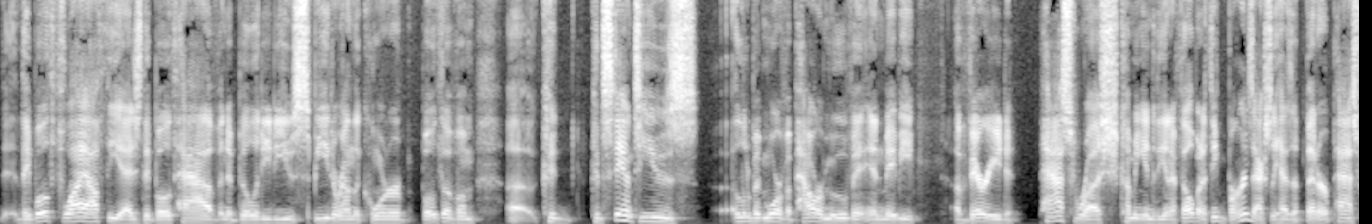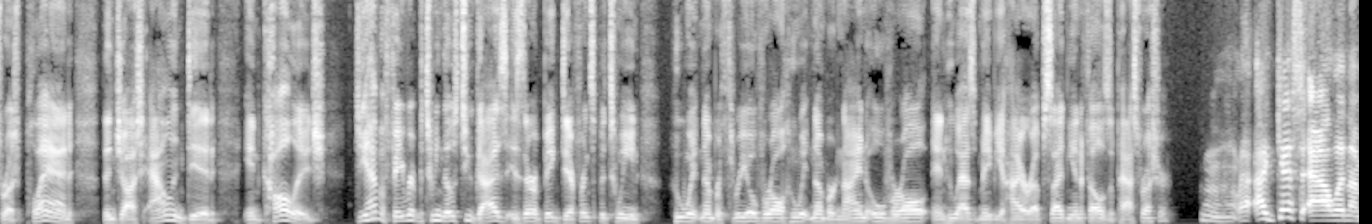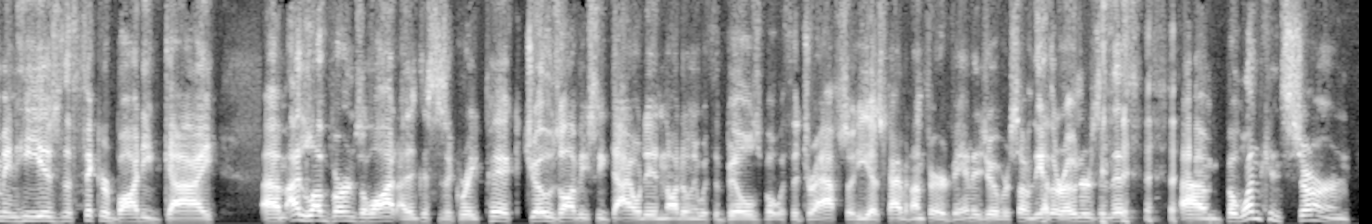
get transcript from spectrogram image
They both fly off the edge. They both have an ability to use speed around the corner. Both of them uh, could could stand to use a little bit more of a power move and maybe a varied pass rush coming into the NFL. But I think Burns actually has a better pass rush plan than Josh Allen did in college. Do you have a favorite between those two guys? Is there a big difference between who went number three overall, who went number nine overall, and who has maybe a higher upside in the NFL as a pass rusher? Hmm, I guess Allen. I mean, he is the thicker bodied guy. Um, I love Burns a lot. I think this is a great pick. Joe's obviously dialed in not only with the Bills but with the draft, so he has kind of an unfair advantage over some of the other owners in this. um, but one concern,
